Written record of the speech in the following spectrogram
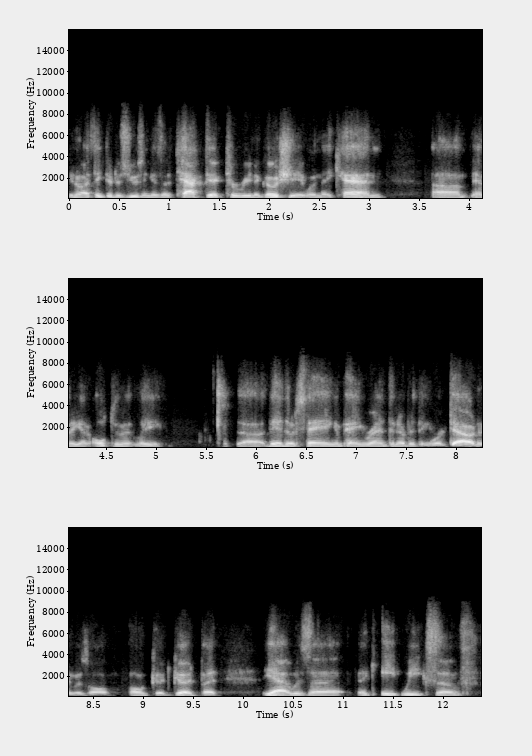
you know, I think they're just using as a tactic to renegotiate when they can. Um, and again, ultimately, uh, they ended up staying and paying rent and everything worked out. It was all all good, good. But yeah, it was uh, like eight weeks of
